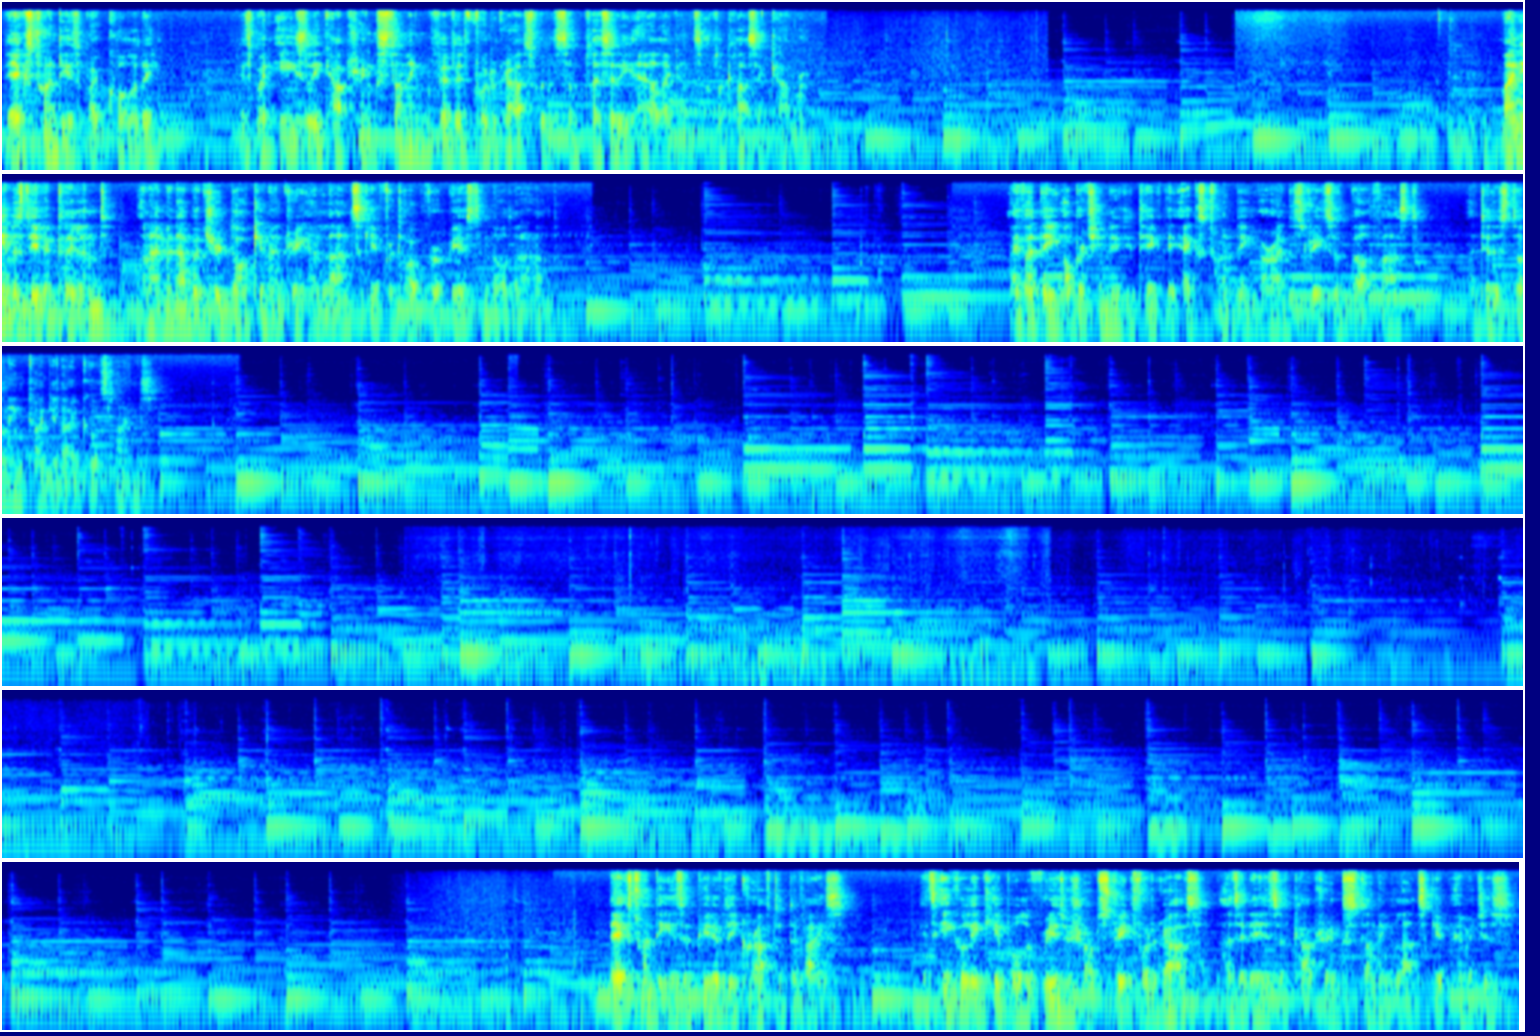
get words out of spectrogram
The X20 is about quality. It's about easily capturing stunning, vivid photographs with the simplicity and elegance of a classic camera. My name is David Cleland and I'm an amateur documentary and landscape photographer based in Northern Ireland. I've had the opportunity to take the X20 around the streets of Belfast and to the stunning County Down coastlines. The X20 is a beautifully crafted device. It's equally capable of razor sharp street photographs as it is of capturing stunning landscape images.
